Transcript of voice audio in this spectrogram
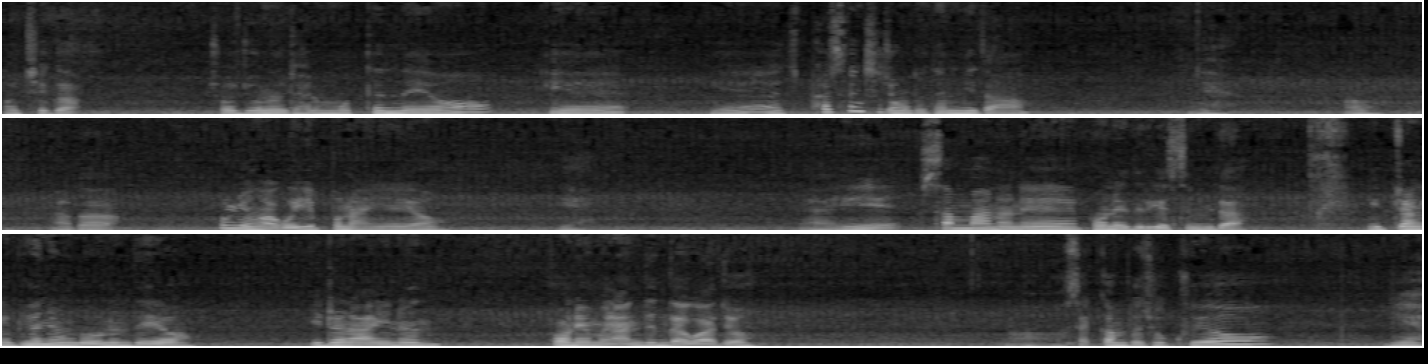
어, 제가 조준을 잘 못했네요. 예, 예, 8cm 정도 됩니다. 예, 어, 아가 훌륭하고 예쁜 아이예요. 예. 아이 3만 원에 보내드리겠습니다. 입장이 변형도 오는데요. 이런 아이는 보내면 안 된다고 하죠. 어, 색감도 좋고요. 예.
